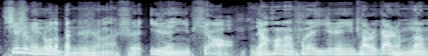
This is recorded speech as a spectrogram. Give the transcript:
西式民主的本质是什么呢？是一人一票。然后呢，他的一人一票是干什么呢？”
